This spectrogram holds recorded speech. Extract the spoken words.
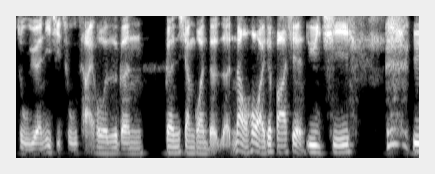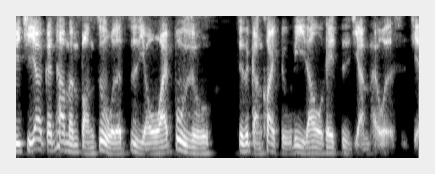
组员一起出差，或者是跟跟相关的人。那我后来就发现，与其 与其要跟他们绑住我的自由，我还不如。就是赶快独立，然后我可以自己安排我的时间，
